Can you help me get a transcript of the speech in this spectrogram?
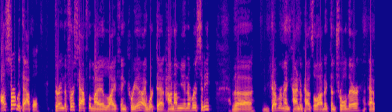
I'll start with Apple. During the first half of my life in Korea, I worked at Hannam University. The government kind of has a lot of control there. At,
